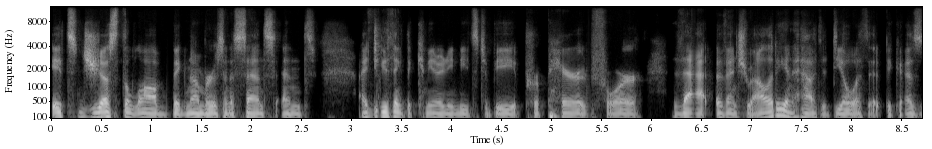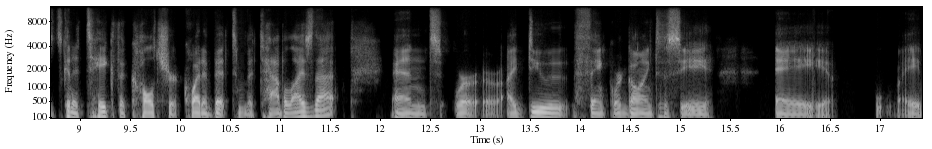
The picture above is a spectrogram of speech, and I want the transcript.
it's just the law of big numbers in a sense and i do think the community needs to be prepared for that eventuality and how to deal with it because it's going to take the culture quite a bit to metabolize that. And we're i do think we're going to see a a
